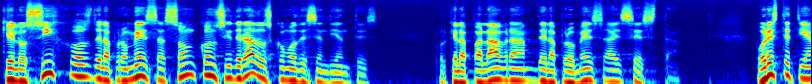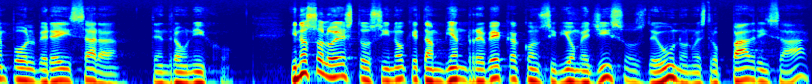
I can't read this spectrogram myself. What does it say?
que los hijos de la promesa son considerados como descendientes porque la palabra de la promesa es esta. Por este tiempo volveréis, Sara tendrá un hijo. Y no solo esto, sino que también Rebeca concibió mellizos de uno, nuestro padre Isaac.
